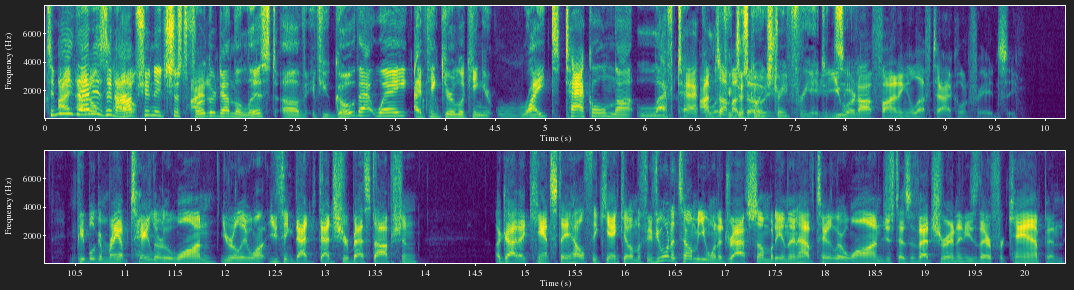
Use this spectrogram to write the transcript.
To me, I- I that don't- is an option. It's just further down the list of if you go that way, I think you're looking at right tackle, not left tackle. I'm if you're just going straight free agency. You are not finding a left tackle in free agency. People can bring up Taylor Lewan. You really want? You think that that's your best option? A guy that can't stay healthy, can't get on the. Field. If you want to tell me you want to draft somebody and then have Taylor Lewan just as a veteran and he's there for camp and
